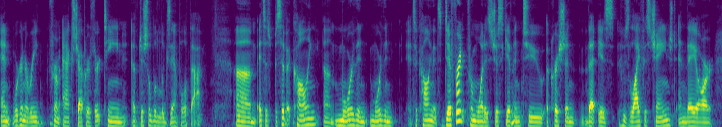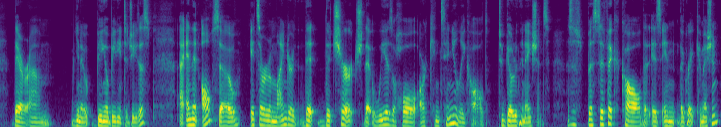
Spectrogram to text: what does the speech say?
And we're going to read from Acts chapter 13 of just a little example of that. Um, it's a specific calling, um, more than more than it's a calling that's different from what is just given to a Christian that is whose life has changed and they are they're um, you know being obedient to Jesus. Uh, and then also, it's a reminder that the church, that we as a whole, are continually called to go to the nations. There's a specific call that is in the Great Commission,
